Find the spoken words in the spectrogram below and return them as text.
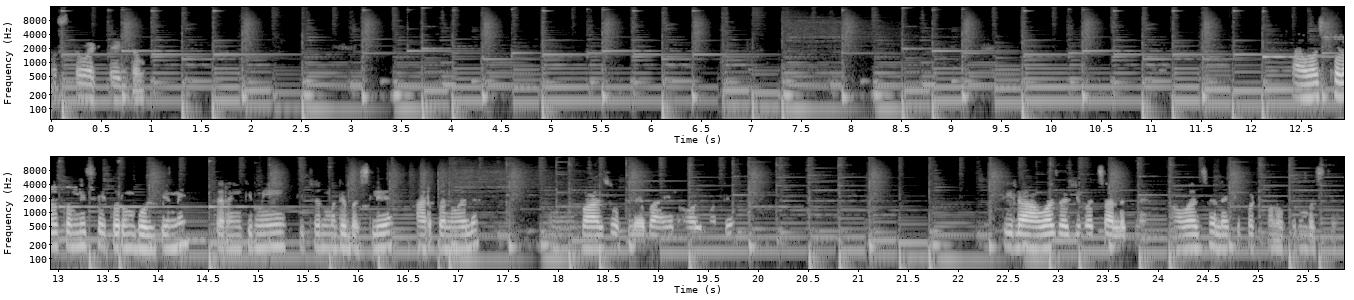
मस्त वाटतं एकदम. आवाज थोडा कमीच हे करून बोलते मी कारण की मी किचनमध्ये बसली आहे हार बनवायला. बाळ झोपलंय बाहेर हॉलमध्ये. तिला आवाज अजिबात चालत नाही. आवाज झाला की पटकन उठून बसते.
